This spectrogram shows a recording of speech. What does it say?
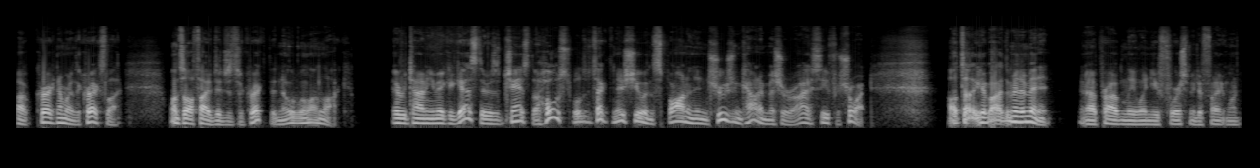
Oh, correct number in the correct slot. Once all five digits are correct, the node will unlock. Every time you make a guess, there is a chance the host will detect an issue and spawn an intrusion countermeasure, or IC for short. I'll tell you about them in a minute. Uh, probably when you force me to fight one.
